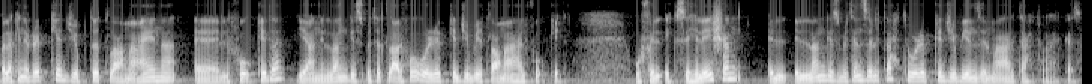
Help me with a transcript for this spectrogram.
ولكن ال rib cage بتطلع معانا آه لفوق كده. يعني ال lungs بتطلع لفوق وال rib cage بيطلع معاها لفوق كده. وفي ال exhalation ال lungs بتنزل لتحت وال rib cage بينزل معاها لتحت وهكذا.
